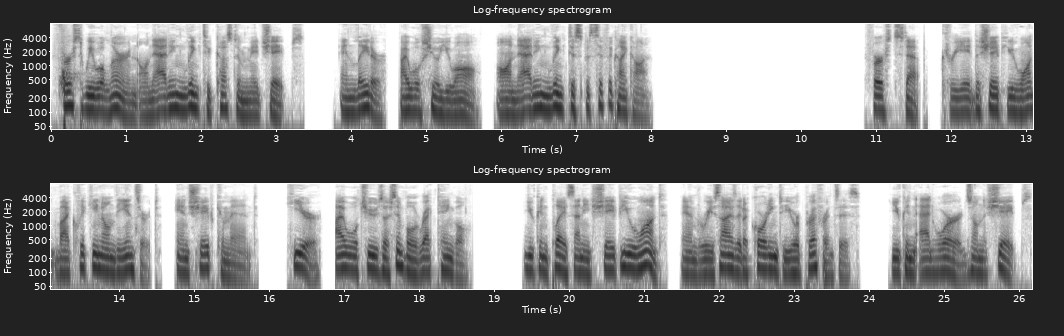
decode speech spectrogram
First we will learn on adding link to custom-made shapes. And later, I will show you all, on adding link to specific icon. First step, create the shape you want by clicking on the Insert, and Shape command. Here, I will choose a simple rectangle. You can place any shape you want, and resize it according to your preferences. You can add words on the shapes,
